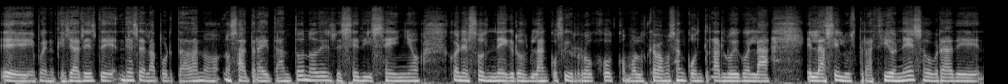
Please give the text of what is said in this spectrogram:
Eh, bueno, que ya desde, desde la portada nos atrae tanto, ¿no? Desde ese diseño con esos negros, blancos y rojos, como los que vamos a encontrar luego en, la, en las ilustraciones, obra de,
